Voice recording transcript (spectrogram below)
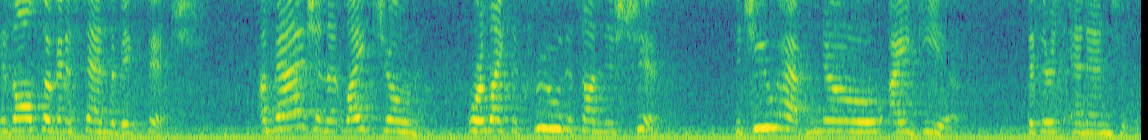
is also going to send the big fish. Imagine that, like Jonah, or like the crew that's on this ship, that you have no idea that there's an end to this.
